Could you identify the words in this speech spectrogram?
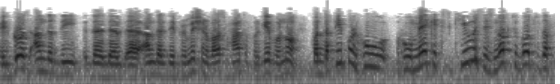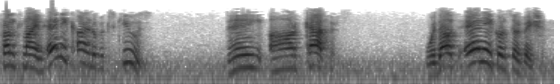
It goes under the, the, the uh, under the permission of Allah subhanahu wa to forgive or no. But the people who who make excuses not to go to the front line, any kind of excuse, they are kafirs without any conservation.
